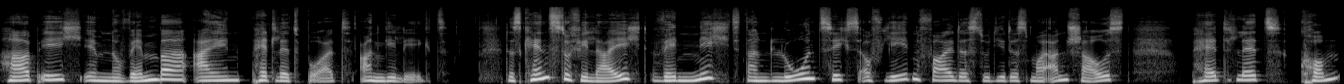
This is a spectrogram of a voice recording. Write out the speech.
habe ich im November ein Padlet-Board angelegt. Das kennst du vielleicht. Wenn nicht, dann lohnt sich's auf jeden Fall, dass du dir das mal anschaust. Padlet.com.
